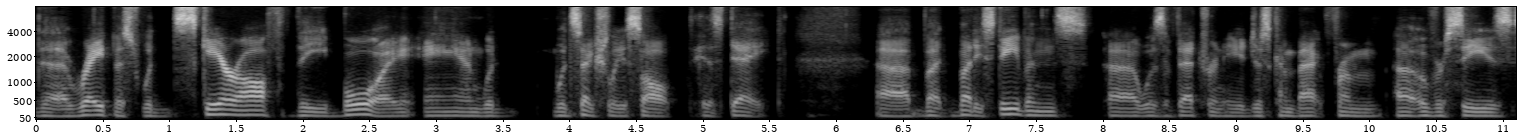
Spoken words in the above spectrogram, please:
the rapist would scare off the boy and would would sexually assault his date. Uh, but Buddy Stevens uh, was a veteran. He had just come back from uh, overseas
